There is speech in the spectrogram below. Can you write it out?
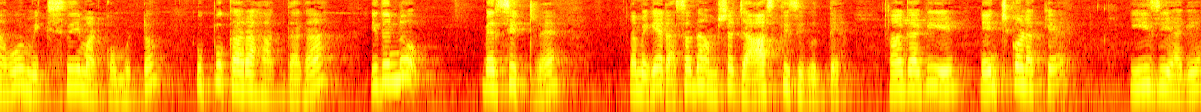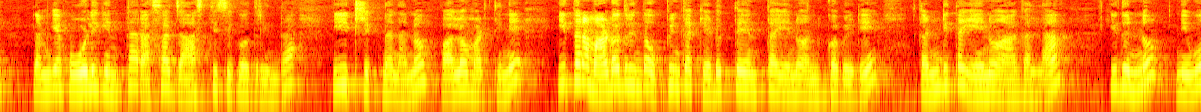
ನಾವು ಮಿಕ್ಸಿ ಮಾಡ್ಕೊಂಬಿಟ್ಟು ಉಪ್ಪು ಖಾರ ಹಾಕಿದಾಗ ಇದನ್ನು ಬೆರೆಸಿಟ್ರೆ ನಮಗೆ ರಸದ ಅಂಶ ಜಾಸ್ತಿ ಸಿಗುತ್ತೆ. ಹಾಗಾಗಿ ನೆಂಚ್ಕೊಳ್ಳೋಕ್ಕೆ ಈಸಿಯಾಗಿ ನಮಗೆ ಹೋಳಿಗಿಂತ ರಸ ಜಾಸ್ತಿ ಸಿಗೋದ್ರಿಂದ ಈ ಟ್ರಿಕ್ನ ನಾನು ಫಾಲೋ ಮಾಡ್ತೀನಿ. ಈ ಥರ ಮಾಡೋದ್ರಿಂದ ಉಪ್ಪಿನಕಾಯಿ ಕೆಡುತ್ತೆ ಅಂತ ಏನು ಅಂದ್ಕೋಬೇಡಿ ಖಂಡಿತ ಏನೂ ಆಗಲ್ಲ. ಇದನ್ನು ನೀವು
